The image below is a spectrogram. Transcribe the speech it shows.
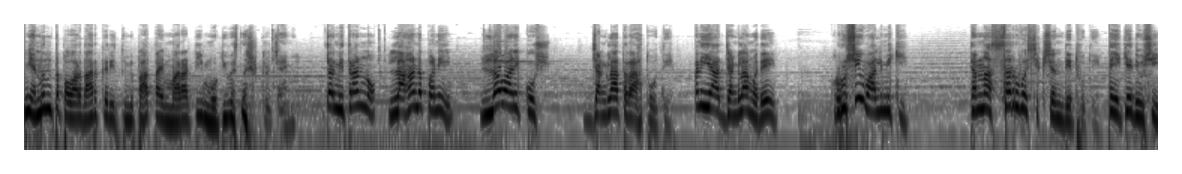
मी हनुमंत पवार दारकरी तुम्ही पाहताय मराठी मोटिवेशनल शूटर चॅनल तर मित्रांनो लहानपणी लव आणि कुश जंगलात राहत होते. आणि या जंगलामध्ये ऋषी वाल्मिकी त्यांना सर्व शिक्षण देत होते. एके दिवशी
